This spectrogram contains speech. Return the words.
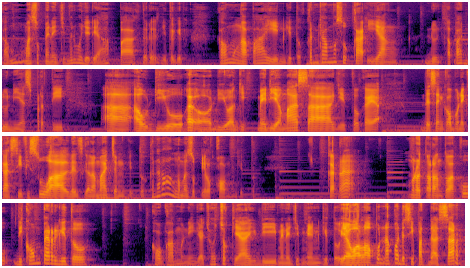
kamu masuk manajemen mau jadi apa? Gitu gitu gitu kamu mau ngapain? gitu. Kan kamu suka yang dun apa dunia seperti uh, audio eh audio lagi media massa gitu. Kayak desain komunikasi visual dan segala macam gitu. Kenapa nggak masuk ilkom gitu? Karena menurut orang tua aku di compare gitu. Kok kamu nih nggak cocok ya di manajemen gitu? Ya walaupun aku ada sifat dasar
